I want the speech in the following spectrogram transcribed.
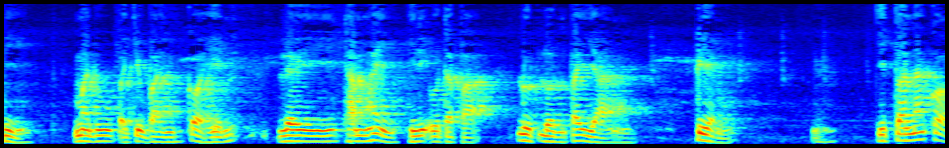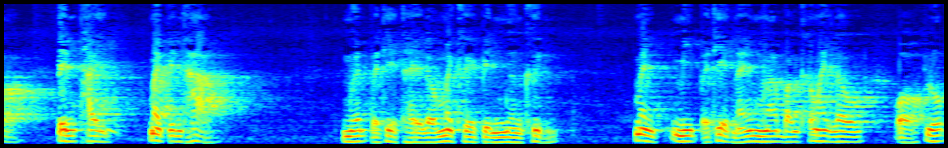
นี่ มาดูปัจจุบันก็เห็น เลยทำให้ฮิริโอตปะ หลุดหล่นไปอย่างเกลี้ยง จิตตอนนั้นก็เป็นไทยไม่เป็นท่าเหมือนประเทศไทยเราไม่เคยเป็นเมืองขึ้น ไม่มีประเทศไหนมาบังคับให้เราออกรบ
